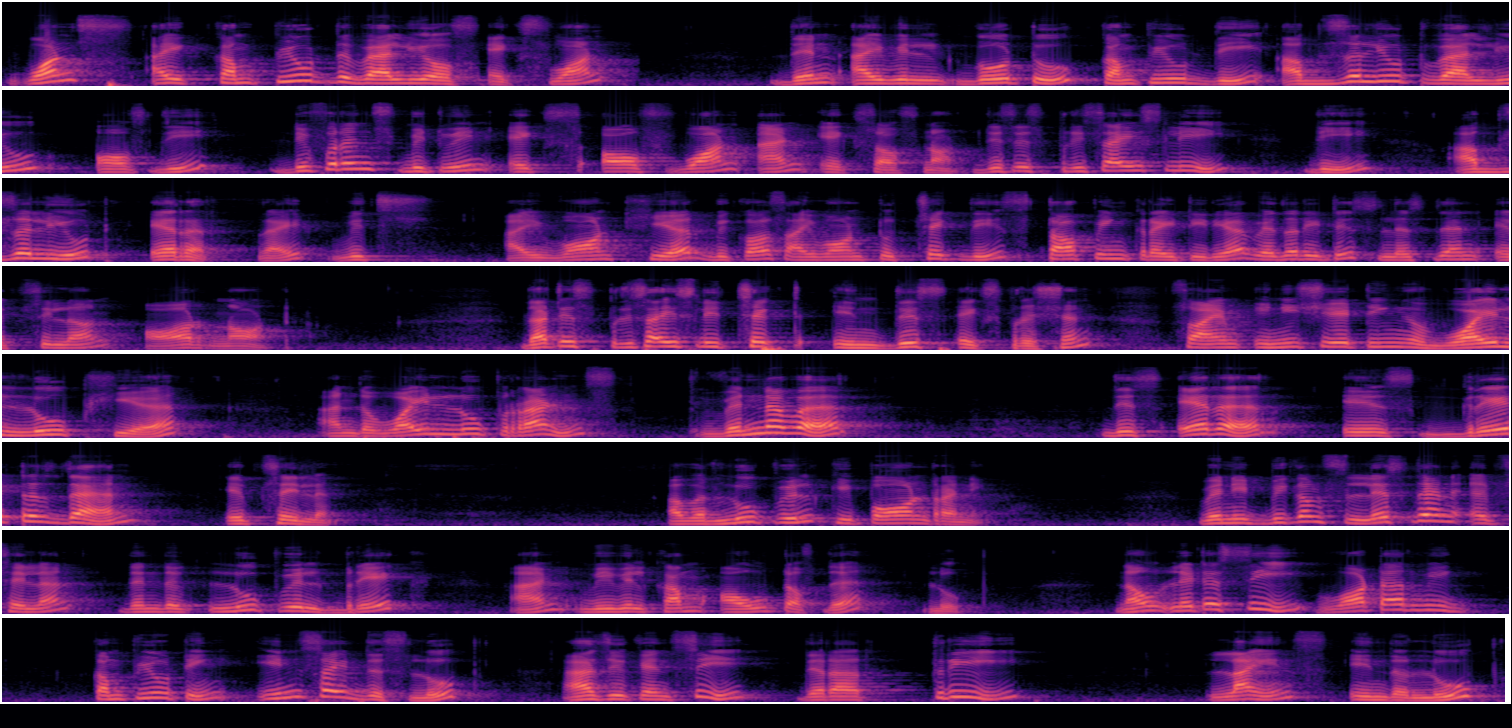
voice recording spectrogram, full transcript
Once I compute the value of x 1 then I will go to compute the absolute value of the difference between x of 1 and x of naught. This is precisely the absolute error right which I want here because I want to check the stopping criteria whether it is less than epsilon or not that is precisely checked in this expression. So, I am initiating a while loop here and the while loop runs whenever this error is greater than epsilon our loop will keep on running. When it becomes less than epsilon then the loop will break and we will come out of the loop. Now, let us see what are we computing inside this loop as you can see there are 3 lines in the loop.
